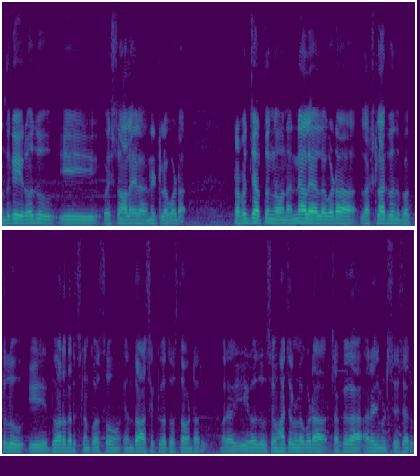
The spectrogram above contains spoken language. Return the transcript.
అందుకే ఈరోజు ఈ వైష్ణవాలయాలన్నింటిలో కూడా ప్రపంచవ్యాప్తంగా ఉన్న అన్ని ఆలయాల్లో కూడా లక్షలాది మంది భక్తులు ఈ ద్వార దర్శనం కోసం ఎంతో ఆసక్తిగా చూస్తూ ఉంటారు. మరి ఈరోజు సింహాచలంలో కూడా చక్కగా అరేంజ్మెంట్స్ చేశారు.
